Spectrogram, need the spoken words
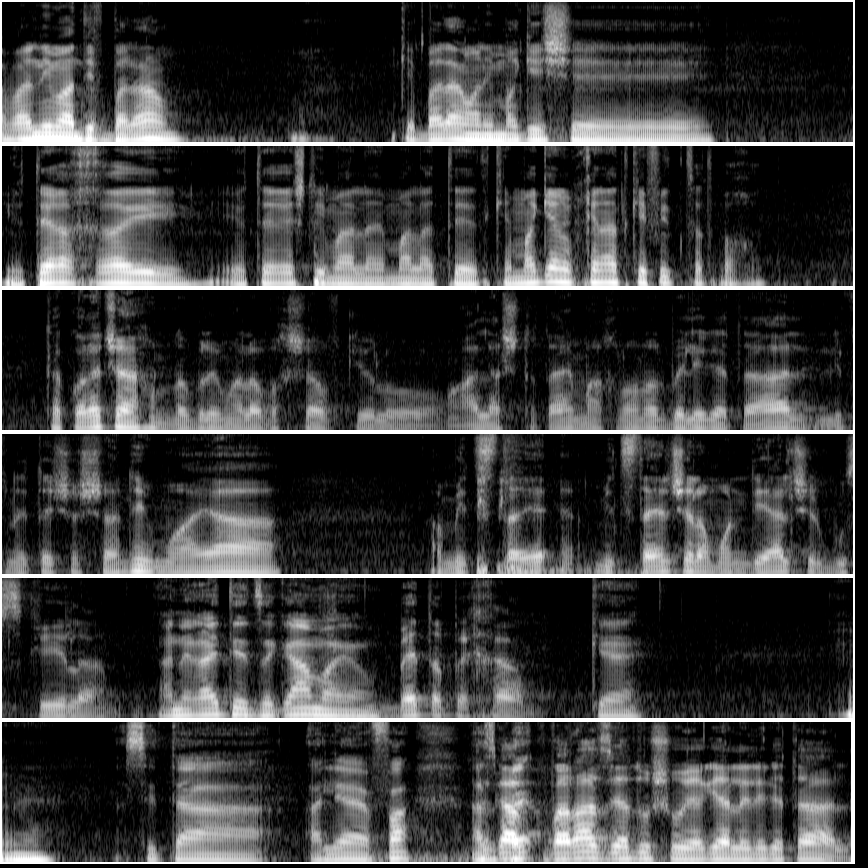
אבל אני מעדיף בלם. כבלם אני מרגיש אה, יותר אחראי, יותר יש לי מה, מה לתת. כמגן מבחינה התקפית קצת פחות. אתה קולט שאנחנו מדברים עליו עכשיו, כאילו, על השנתיים האחרונות בליגת העל, לפני תשע שנים הוא היה המצטיין של המונדיאל של בוסקילה, אני ראיתי את זה גם היום. בית הפחם. כן. אה, עשית עלייה יפה. אז אגב, ב- כבר אז ידעו שהוא יגיע לליגת העל.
